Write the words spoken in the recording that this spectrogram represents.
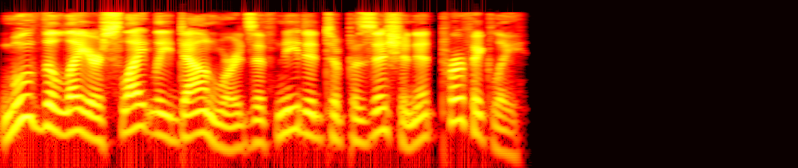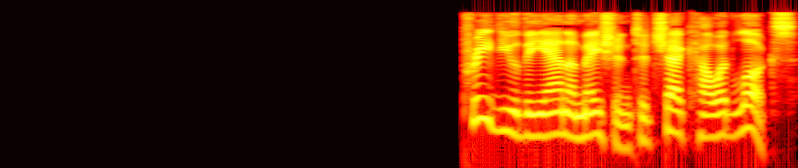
Move the layer slightly downwards if needed to position it perfectly. Preview the animation to check how it looks.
